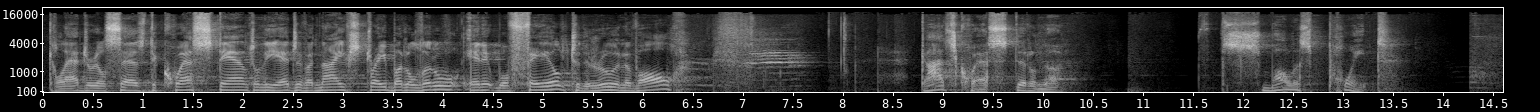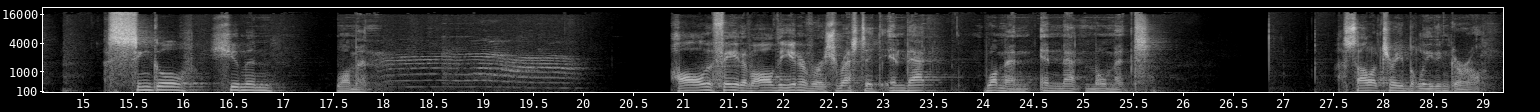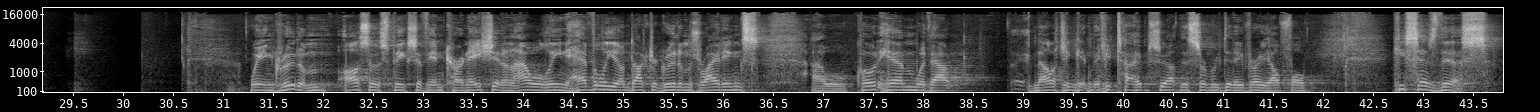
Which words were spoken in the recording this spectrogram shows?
Galadriel says, The quest stands on the edge of a knife, stray but a little, and it will fail to the ruin of all. God's quest stood on the smallest point a single human woman. All the fate of all the universe rested in that woman in that moment. A solitary believing girl. Wayne Grudem also speaks of the incarnation, and I will lean heavily on Dr. Grudem's writings. I will quote him without acknowledging it many times throughout this sermon today, very helpful. He says this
